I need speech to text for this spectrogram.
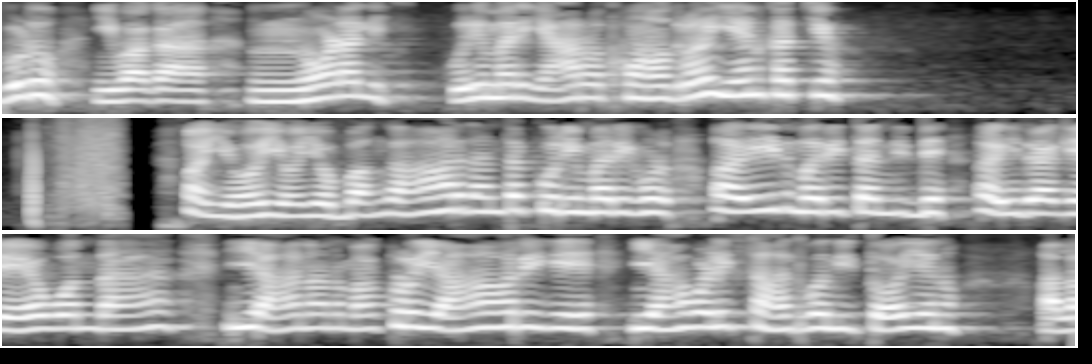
ಬಿಡು, ಇವಾಗ ನೋಡಲಿ ಕುರಿ ಮರಿ ಯಾರು ಹೊತ್ಕೊಂಡು ಹೋದ್ರು ಏನ್ ಅಯ್ಯೋ ಅಯ್ಯೋ ಅಯ್ಯೋ, ಬಂಗಾರದಂತ ಕುರಿ ಮರಿಗಳು ಐದು ಮರಿ ತಂದಿದ್ದೆ. ಐದ್ರಾಗೆ ಒಂದ? ಯಾ ನನ್ನ ಮಕ್ಕಳು ಯಾರಿಗೆ? ಯಾವಳಿಗೆ ಸಾಧ್ ಬಂದಿತ್ತೋ ಏನು? ಅಲ್ಲ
